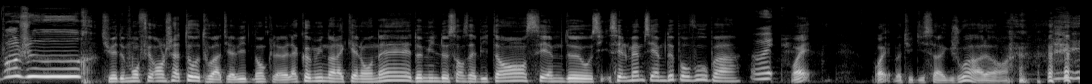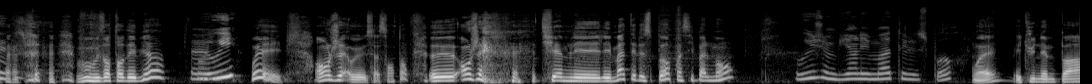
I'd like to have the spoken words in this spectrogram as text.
Bonjour. Tu es de Montferrand-le-Château, toi. Tu habites donc la commune dans laquelle on est, 2200 habitants, CM2 aussi. C'est le même CM2 pour vous ou pas? Oui. Ouais. Ouais, bah tu dis ça avec joie alors. vous vous entendez bien? Oui. Oui. Angèle, oui, ça s'entend. Euh, Angèle, tu aimes les, les maths et le sport principalement? Oui, j'aime bien les maths et le sport. Ouais. Et tu n'aimes pas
